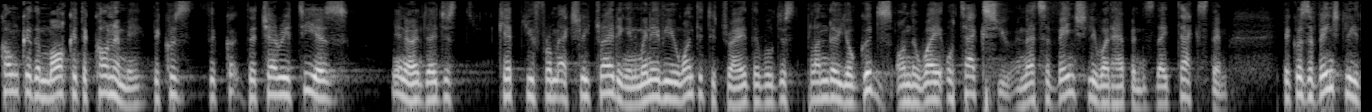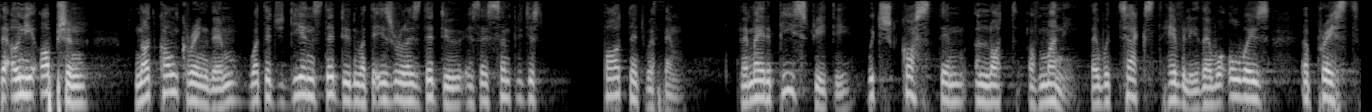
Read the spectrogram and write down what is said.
conquer the market economy because the, the charioteers, you know, they just kept you from actually trading. And whenever you wanted to trade, they will just plunder your goods on the way or tax you. And that's eventually what happens. They tax them. Because eventually the only option, not conquering them, what the Judeans did do and what the Israelites did do, is they simply just partnered with them. They made a peace treaty, which cost them a lot of money. They were taxed heavily. They were always oppressed.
